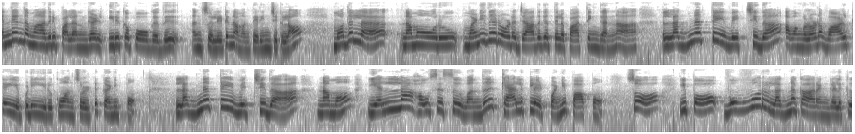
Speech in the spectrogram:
எந்தெந்த மாதிரி பலன்கள் இருக்க போகுதுன்னு சொல்லிட்டு நம்ம தெரிஞ்சுக்கலாம். முதல்ல நம்ம ஒரு மனிதரோட ஜாதகத்தில் பார்த்திங்கன்னா லக்னத்தை வச்சு தான் அவங்களோட வாழ்க்கை எப்படி இருக்கும்னு சொல்லிட்டு கணிப்போம். லக்னத்தை வச்சு தான் நம்ம எல்லா ஹவுசஸும் வந்து கேல்குலேட் பண்ணி பார்ப்போம் ஸோ இப்போது ஒவ்வொரு லக்னக்காரங்களுக்கு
